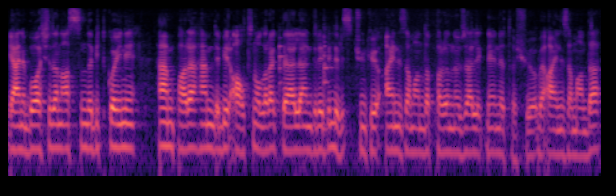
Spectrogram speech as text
Yani bu açıdan aslında Bitcoin'i hem para hem de bir altın olarak değerlendirebiliriz. Çünkü aynı zamanda paranın özelliklerini de taşıyor ve aynı zamanda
